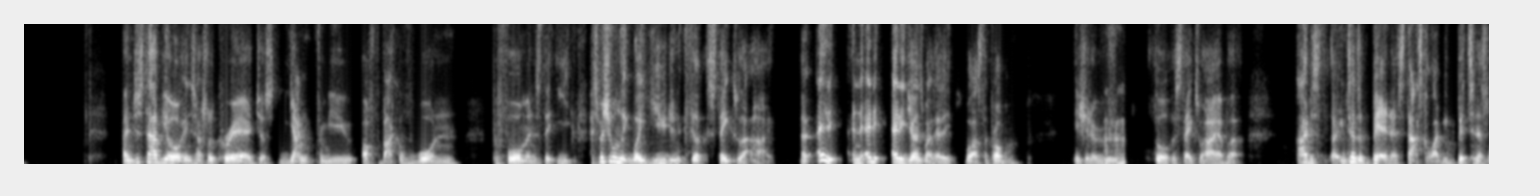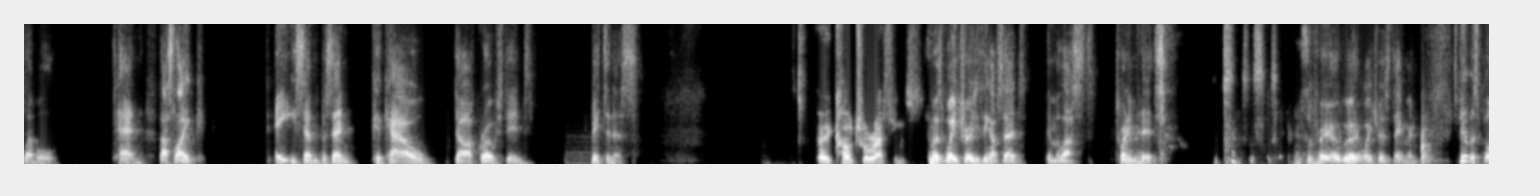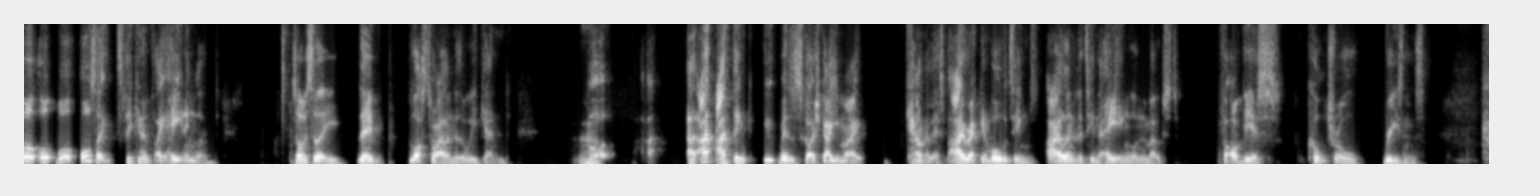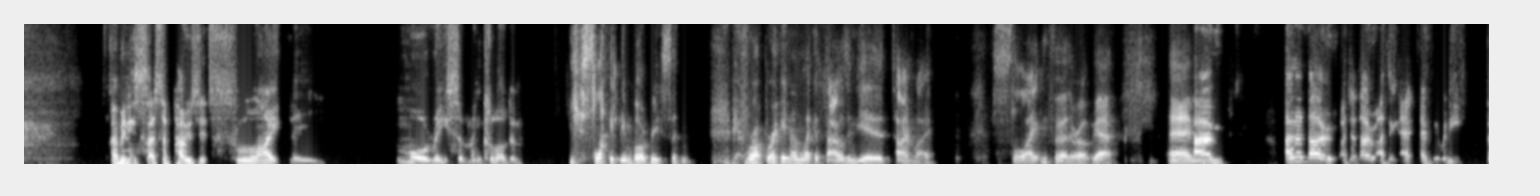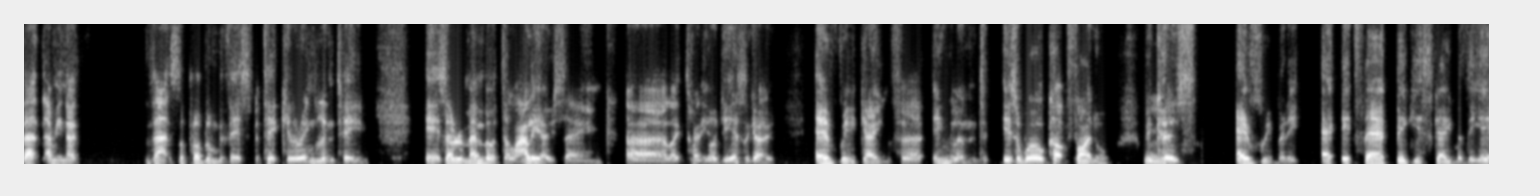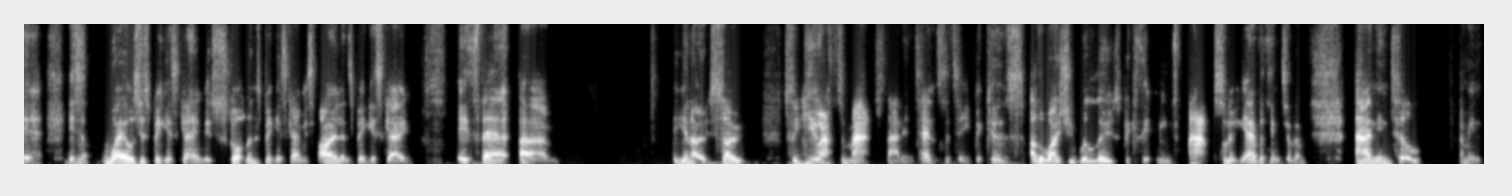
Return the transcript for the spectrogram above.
and just to have your international career just yanked from you off the back of one performance that you, especially one that where you didn't feel like the stakes were that high. Uh, Eddie, and Eddie, Eddie Jones might say, well, that's the problem. He should have mm. thought the stakes were higher. But I just, in terms of bitterness, that's got like be bitterness level 10. That's like 87% cacao, dark roasted bitterness. Very cultural reference. The most Waitrosy thing I've said in the last 20 minutes. it's a very overheard Waitrose statement. People, well, also, speaking of like hating England, so obviously they've lost to Ireland at the weekend, mm. but I, I, I think as a Scottish guy, you might counter this, but I reckon of all the teams, Ireland are the team that hate England the most for obvious cultural reasons. I mean, it's I suppose it's slightly more recent than Culloden. You're Slightly more recent. If we're operating on like a thousand year timeline, slightly further up, yeah. Um, um, I don't know. I don't know. I think everybody that I mean that that's the problem with this particular England team is I remember Dallaglio saying uh, like 20 odd years ago, every game for England is a World Cup final hmm. because mm. everybody, it's their biggest game of the year. It's mm-hmm. Wales's biggest game. It's Scotland's biggest game. It's Ireland's biggest game. It's their, um, you know, so so you have to match that intensity because otherwise you will lose because it means absolutely everything to them. And until, I mean,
